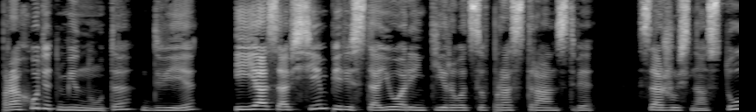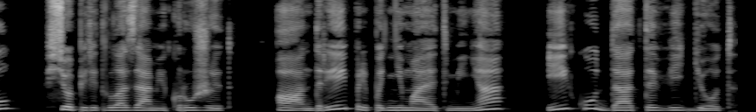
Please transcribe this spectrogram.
Проходит минута, две, и я совсем перестаю ориентироваться в пространстве. Сажусь на стул, все перед глазами кружит, а Андрей приподнимает меня и куда-то ведет.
